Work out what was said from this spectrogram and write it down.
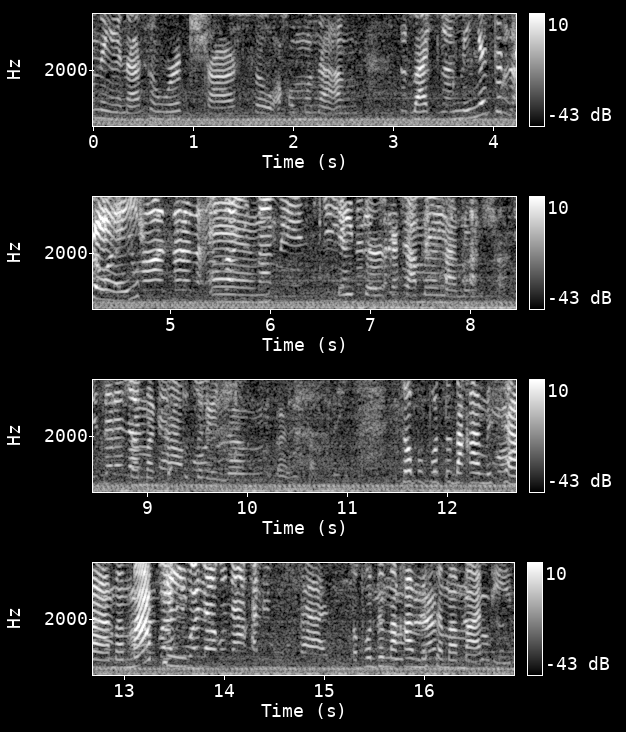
Nani ngayon, nasa work siya. So, ako muna ang vlogging ninyo today. And later, kasama na namin siya. Siya magtutuloy ng. So, pupunta na kami sa Mamatid. Wala ko nakakalimutan. Papunta na kami sa Mamatid.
